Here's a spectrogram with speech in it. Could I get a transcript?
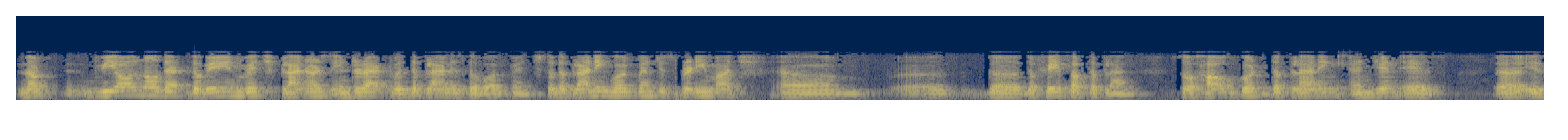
Now, we all know that the way in which planners interact with the plan is the workbench. So the planning workbench is pretty much um, uh, the, the face of the plan. So how good the planning engine is uh, is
